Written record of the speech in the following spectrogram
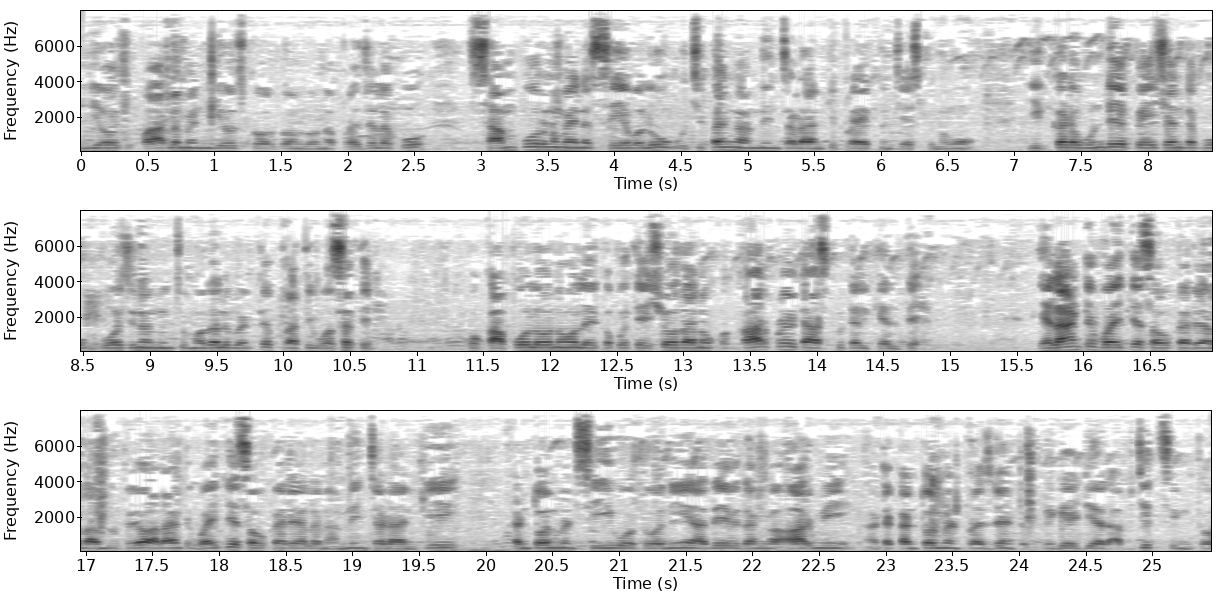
నియోజ పార్లమెంట్ నియోజకవర్గంలో ఉన్న ప్రజలకు సంపూర్ణమైన సేవలు ఉచితంగా అందించడానికి ప్రయత్నం చేస్తున్నాము. ఇక్కడ ఉండే పేషెంట్లకు భోజనం నుంచి మొదలు పెడితే ప్రతి వసతి ఒక అపోలోనో లేకపోతే యశోదానో ఒక కార్పొరేట్ హాస్పిటల్కి వెళ్తే ఎలాంటి వైద్య సౌకర్యాలు అందుతాయో అలాంటి వైద్య సౌకర్యాలను అందించడానికి కంటోన్మెంట్ సీఈఓతోని అదేవిధంగా ఆర్మీ అంటే కంటోన్మెంట్ ప్రెసిడెంట్ బ్రిగేడియర్ అభిజిత్ సింగ్తో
